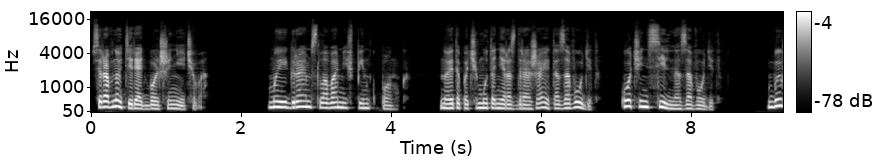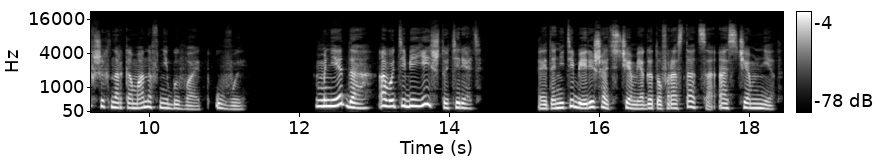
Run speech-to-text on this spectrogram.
Все равно терять больше нечего. Мы играем словами в пинг-понг. Но это почему-то не раздражает, а заводит. Очень сильно заводит. Бывших наркоманов не бывает, увы. Мне да, а вот тебе есть что терять. Это не тебе решать, с чем я готов расстаться, а с чем нет.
